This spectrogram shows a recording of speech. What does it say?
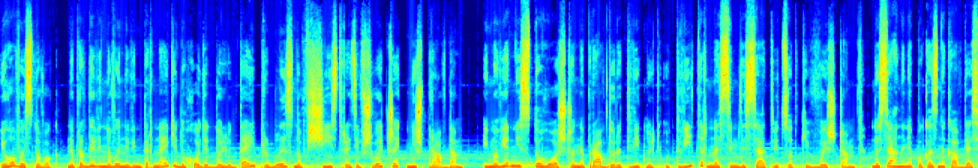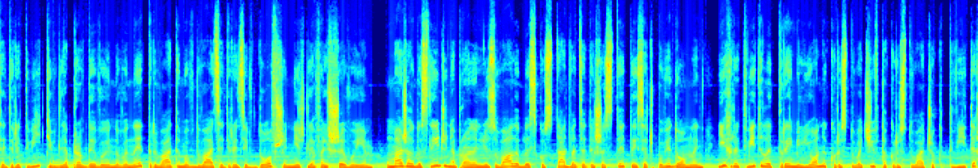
Його висновок: неправдиві новини в інтернеті доходять до людей приблизно в 6 разів швидше ніж правда. Ймовірність того, що неправду ретвітнуть у Твіттер на 70% вища. Досягнення показника в 10 ретвітів для правдивої новини триватиме в 20 разів довше ніж для фальшивої. У межах дослідження проаналізували близько 126 тисяч повідомлень. Їх ретвітили 3 мільйони користувачів та користувачок Twitter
